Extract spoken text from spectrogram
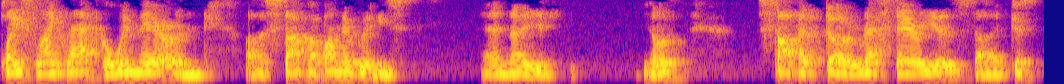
place like that. Go in there and uh, stock up on their goodies, and uh, you know, stop at uh, rest areas. Uh, just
